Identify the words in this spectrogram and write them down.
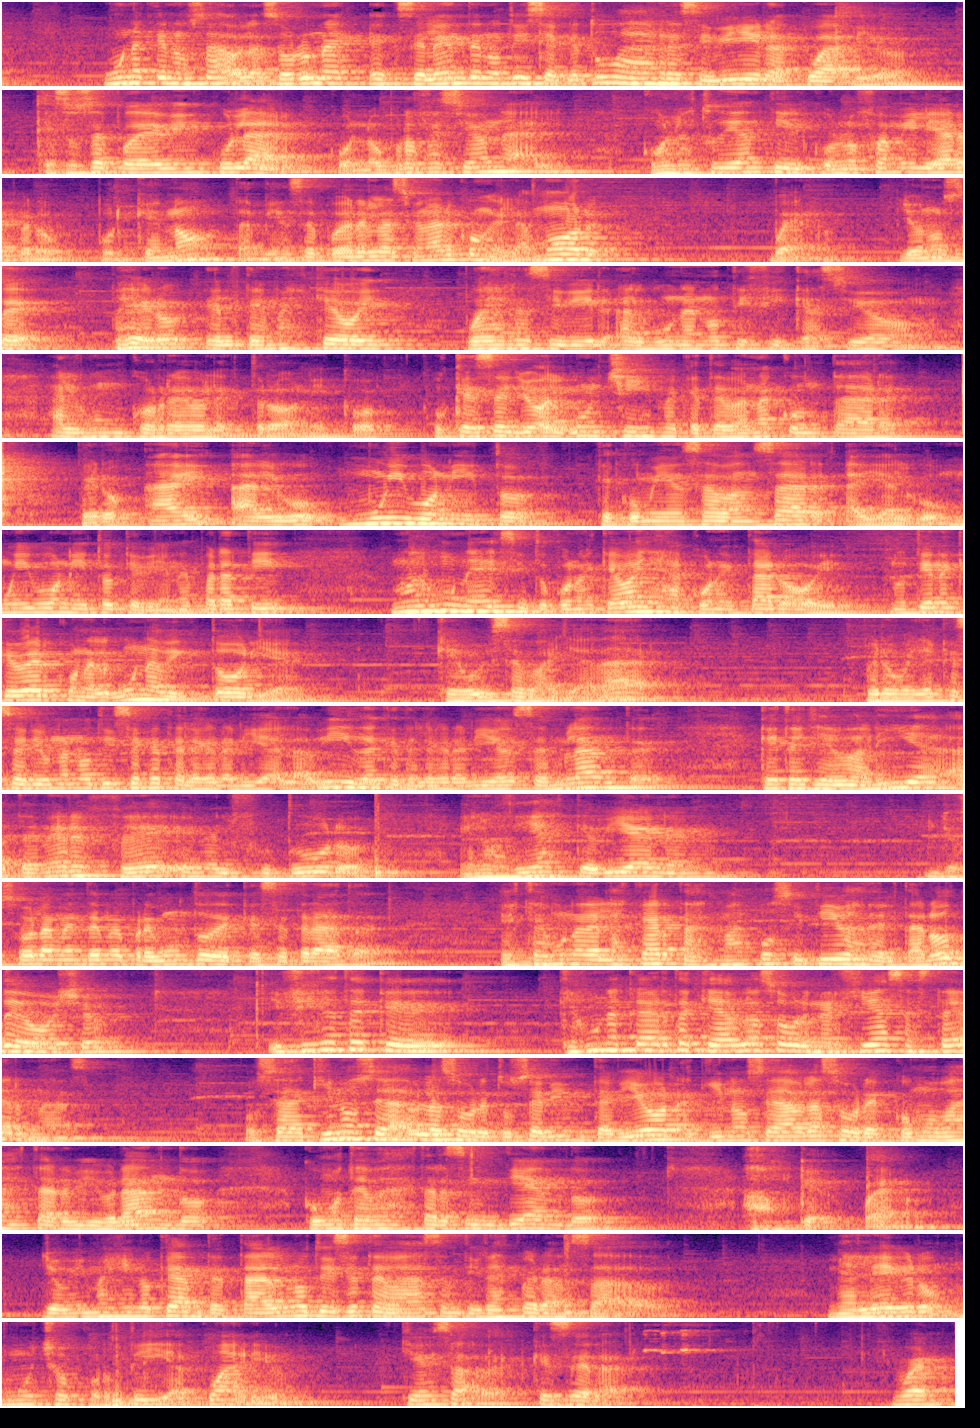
una que nos habla sobre una excelente noticia que tú vas a recibir, Acuario eso se puede vincular con lo profesional, con lo estudiantil, con lo familiar, pero ¿por qué no? También se puede relacionar con el amor. Bueno, yo no sé, pero el tema es que hoy puedes recibir alguna notificación, algún correo electrónico o qué sé yo, algún chisme que te van a contar, pero hay algo muy bonito que comienza a avanzar, hay algo muy bonito que viene para ti no es un éxito con el que vayas a conectar hoy, no tiene que ver con alguna victoria que hoy se vaya a dar. Pero vaya que sería una noticia que te alegraría la vida, que te alegraría el semblante, que te llevaría a tener fe en el futuro, en los días que vienen. Yo solamente me pregunto de qué se trata. Esta es una de las cartas más positivas del tarot de Osho. Y fíjate que, que es una carta que habla sobre energías externas o sea, aquí no se habla sobre tu ser interior, aquí no se habla sobre cómo vas a estar vibrando, cómo te vas a estar sintiendo. Aunque, bueno, yo me imagino que ante tal noticia te vas a sentir esperanzado. Me alegro mucho por ti, Acuario. ¿Quién sabe qué será? Bueno,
